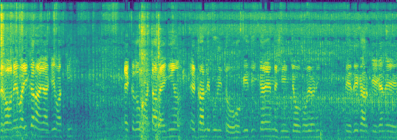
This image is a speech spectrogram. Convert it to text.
ਦਿਖਾਉਨੇ ਬਾਈ ਘਰਾਂ ਜਾ ਕੇ ਬਾਕੀ। ਇੱਕ ਦੋ ਘੰਟਾ ਰਹਿ ਗਈਆਂ ਇਹ ਟਰਾਲੀ ਪੂਰੀ ਧੋ ਹੋ ਗਈ ਦੀ ਕਹਿੰਦੇ ਮਸ਼ੀਨ ਚੌਕ ਹੋ ਜਾਣੀ। ਤੇ ਇਹਦੇ ਕਰਕੇ ਕਹਿੰਦੇ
